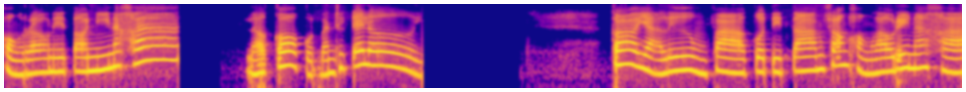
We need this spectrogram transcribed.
ของเราในตอนนี้นะคะ แล้วก็กดบันทึกได้เลย ก็อย่าลืมฝากกดติดตามช่องของเราด้วยนะคะ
